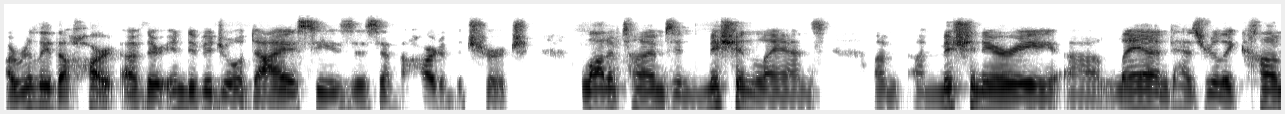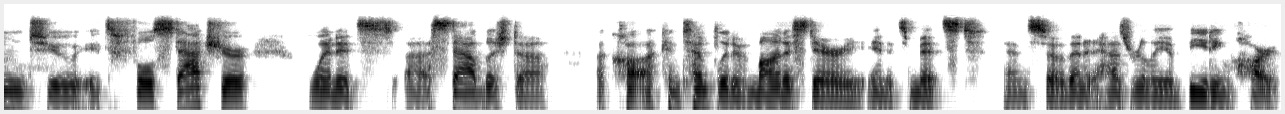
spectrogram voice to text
are really the heart of their individual dioceses and the heart of the church. A lot of times in mission lands, um, a missionary uh, land has really come to its full stature when it's uh, established a, a, a, contemplative monastery in its midst. And so then it has really a beating heart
